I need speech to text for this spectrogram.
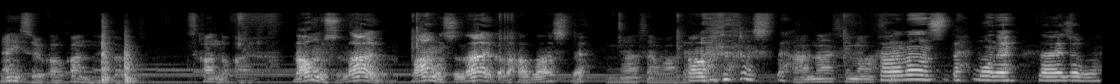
何するかわかんないから掴んどかない何もしないよ。何もしないから話して。皆様で。話して。話しません話して。もうね、大丈夫。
